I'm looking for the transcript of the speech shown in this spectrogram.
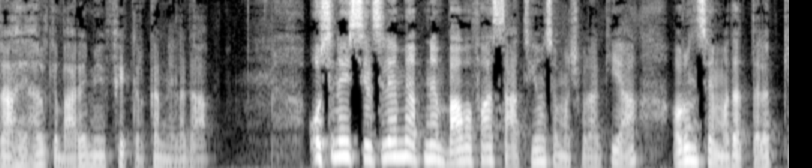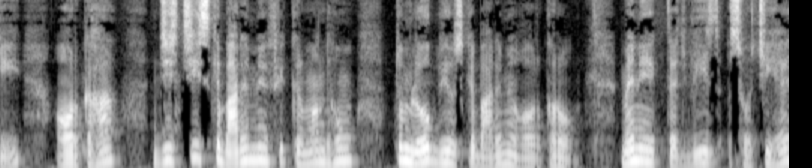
راہ حل کے بارے میں فکر کرنے لگا۔ اس نے اس سلسلے میں اپنے باوفا ساتھیوں سے مشورہ کیا اور ان سے مدد طلب کی اور کہا، جس چیز کے بارے میں فکر مند ہوں، تم لوگ بھی اس کے بارے میں غور کرو۔ میں نے ایک تجویز سوچی ہے،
